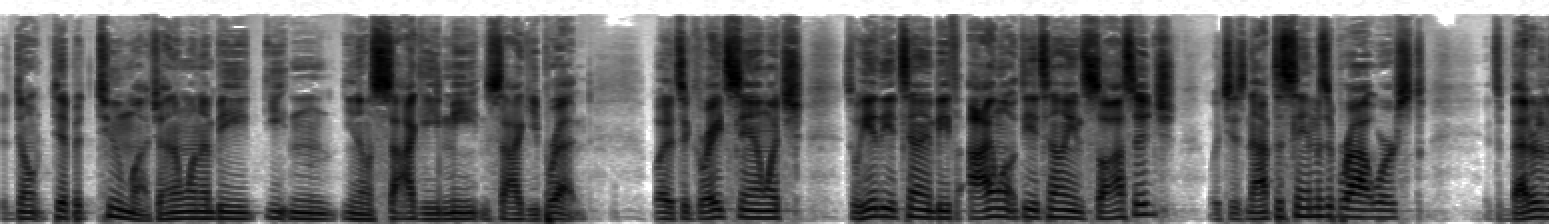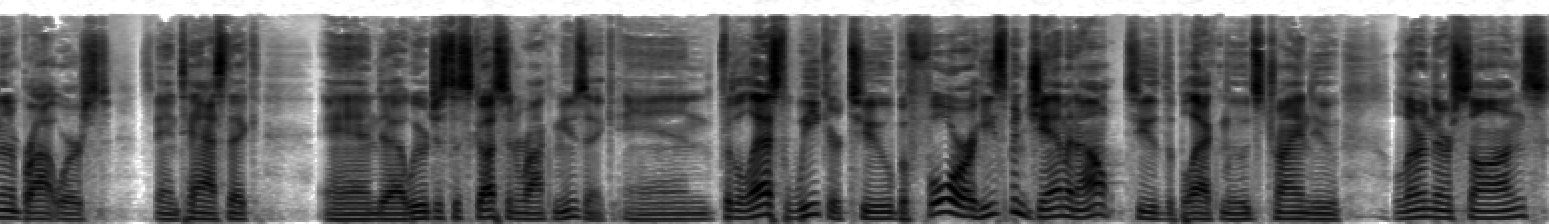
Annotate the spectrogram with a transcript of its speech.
but don't dip it too much. I don't want to be eating, you know, soggy meat and soggy bread, but it's a great sandwich. So he had the Italian beef. I went with the Italian sausage which is not the same as a bratwurst. It's better than a bratwurst. It's fantastic. And uh, we were just discussing rock music. And for the last week or two before, he's been jamming out to the Black Moods, trying to learn their songs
